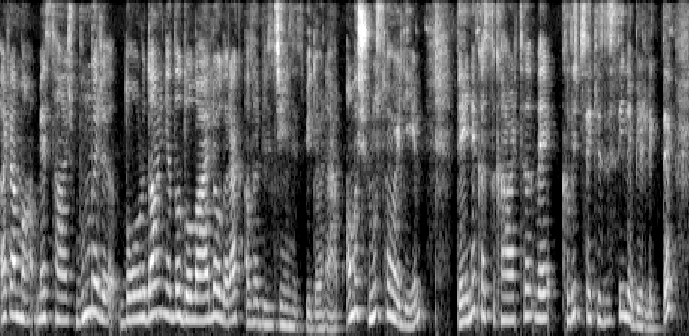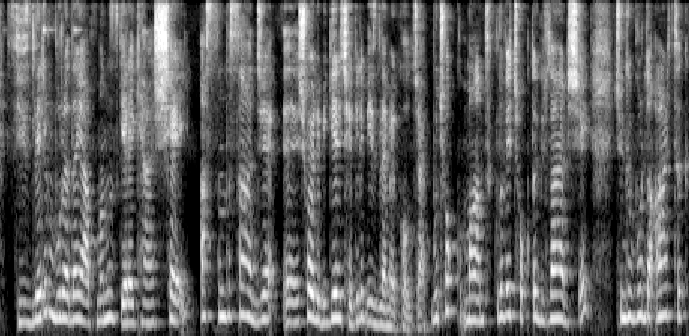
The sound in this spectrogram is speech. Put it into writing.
arama, mesaj bunları doğrudan ya da dolaylı olarak alabileceğiniz bir dönem. Ama şunu söyleyeyim. Değnek ası kartı ve kılıç sekizlisi ile birlikte sizlerin burada yapmanız gereken şey aslında sadece e, şöyle bir geri çekilip izlemek olacak. Bu çok mantıklı ve çok da güzel bir şey. Çünkü burada artık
